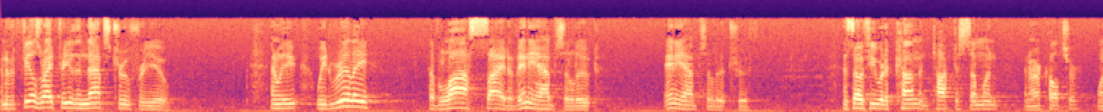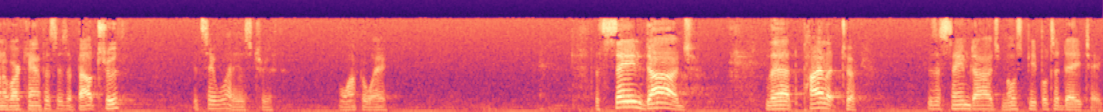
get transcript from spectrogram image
And if it feels right for you, then that's true for you. And we, we'd really have lost sight of any absolute, any absolute truth. And so if you were to come and talk to someone in our culture, one of our campuses, about truth, they'd say, What is truth? And walk away. The same dodge that Pilate took is the same dodge most people today take.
